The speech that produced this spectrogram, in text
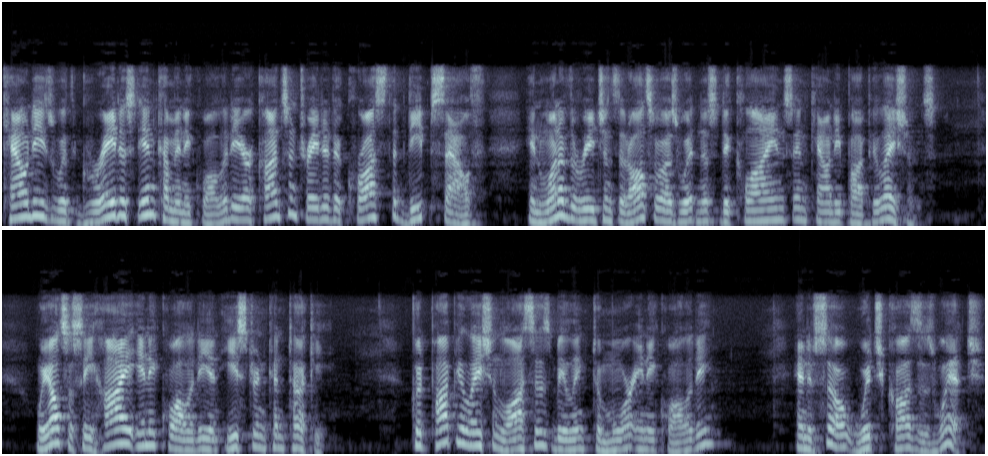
Counties with greatest income inequality are concentrated across the Deep South in one of the regions that also has witnessed declines in county populations. We also see high inequality in eastern Kentucky. Could population losses be linked to more inequality? And if so, which causes which?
